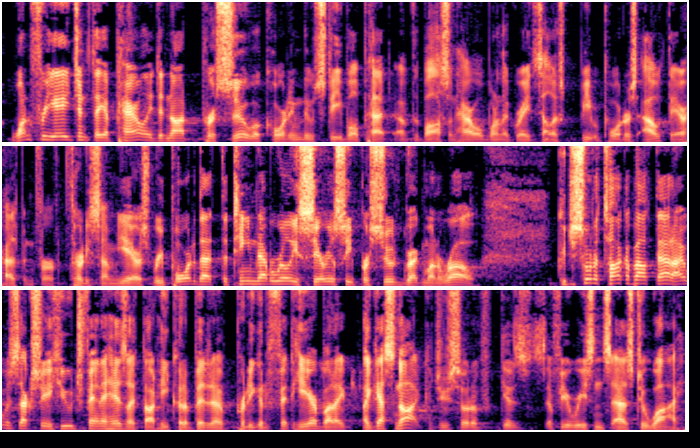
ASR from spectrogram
One free agent they apparently did not pursue, according to Steve Bulpett of the Boston Herald, one of the great Celtics beat reporters out there, has been for 30 some years, reported that the team never really seriously pursued Greg Monroe. Could you sort of talk about that? I was actually a huge fan of his. I thought he could have been a pretty good fit here, but I, I guess not. Could you sort of give a few reasons as to why?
